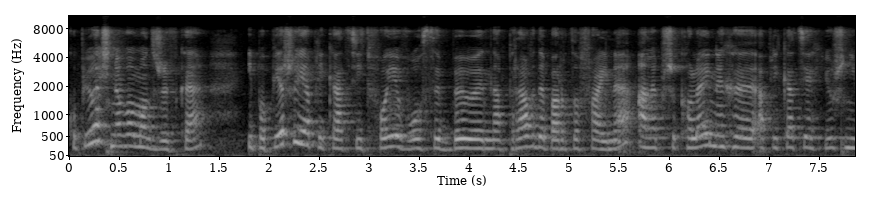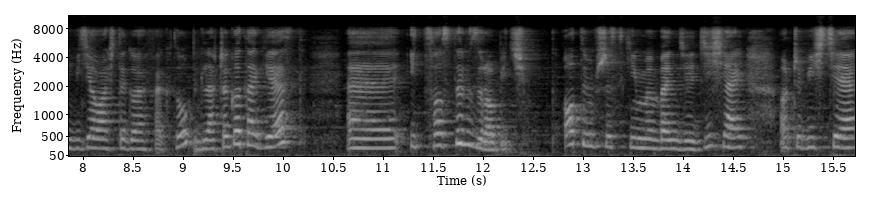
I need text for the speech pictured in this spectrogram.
Kupiłaś nową odżywkę i po pierwszej aplikacji Twoje włosy były naprawdę bardzo fajne, ale przy kolejnych e, aplikacjach już nie widziałaś tego efektu. Dlaczego tak jest e, i co z tym zrobić? O tym wszystkim będzie dzisiaj. Oczywiście,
